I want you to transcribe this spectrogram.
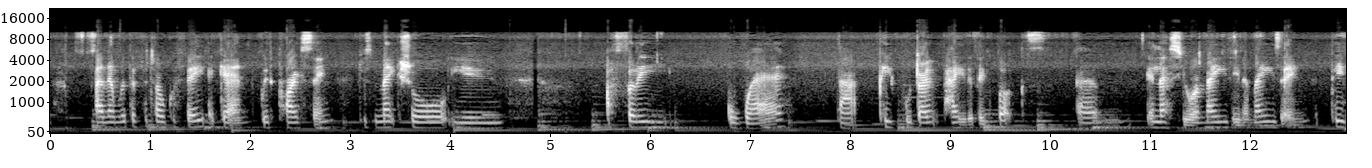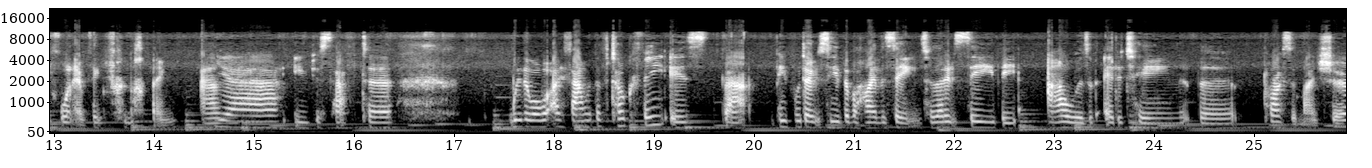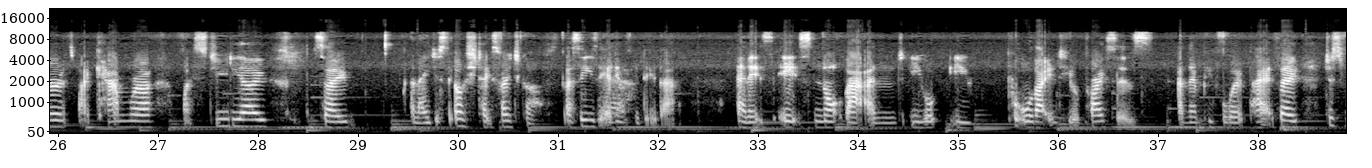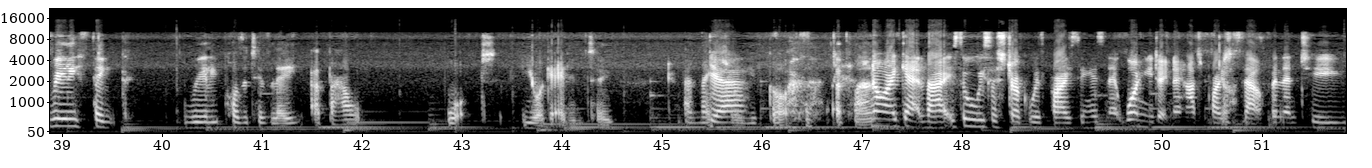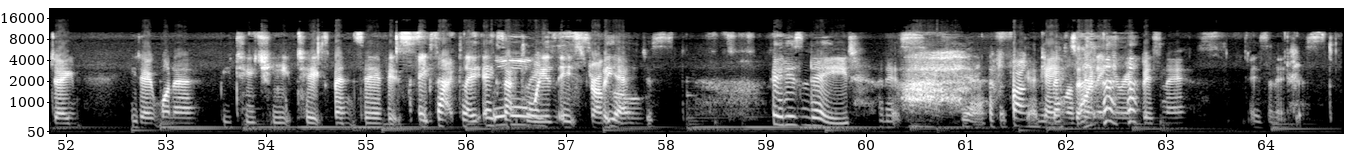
And then with the photography, again with pricing, just make sure you are fully aware that people don't pay the big bucks um, unless you're amazing, amazing. People want everything for nothing, and Yeah. you just have to with what I found with the photography is that people don't see the behind the scenes, so they don't see the hours of editing, the price of my insurance, my camera, my studio. So, and they just think, oh, she takes photographs. That's easy. Anyone can do that. And it's it's not that, and you you put all that into your prices, and then people won't pay it. So just really think really positively about what you are getting into, and make Yeah. sure you've got a plan. No, I get that. It's always a struggle with pricing, isn't it? One, you don't know how to price Yeah. yourself, and then two, you don't you don't want to be too cheap, too expensive. It's Exactly, exactly. Always It's, it's struggle. Yeah, just it is indeed, and it's yeah, a fun game of running your own business. isn't it? Just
